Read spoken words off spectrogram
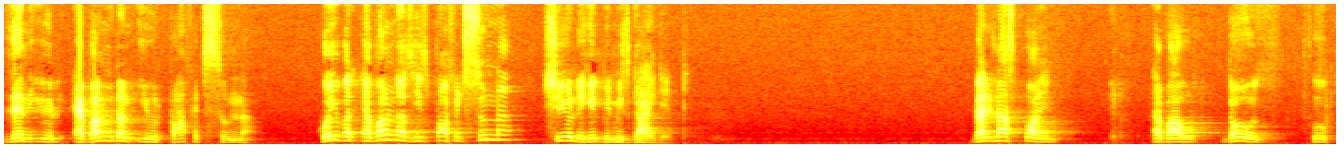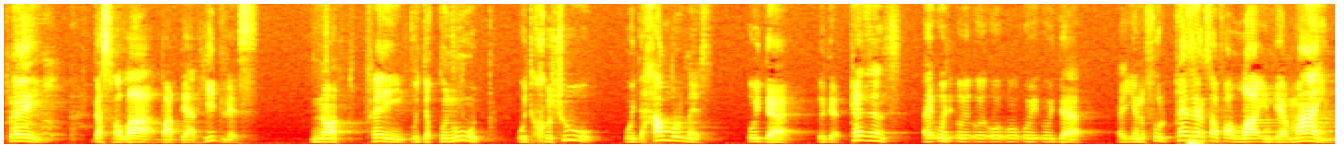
then you will abandon your prophet's sunnah. Whoever abandons his prophet's sunnah, surely he'll be misguided. Very last point about those who pray the salah but they are heedless, not praying with the qunut, with khushu, with humbleness, with the, with the presence, uh, with, with, with, with, the uh, you know, full presence of Allah in their mind.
